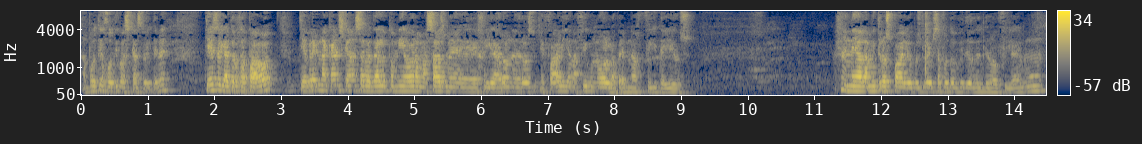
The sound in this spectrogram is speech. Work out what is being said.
από ό,τι έχω δει βασικά στο Ιντερνετ, και στο γιατρό θα πάω και πρέπει να κάνεις κανένα 40 λεπτό μία ώρα μασάζ με χλιαρό νερό στο κεφάλι για να φύγουν όλα. Πρέπει να έχουν φύγει τελείως. ναι, αλλά μην τρως πάλι όπως βλέπεις αυτό το βίντεο, δεν τρώω, φιλέ μου.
